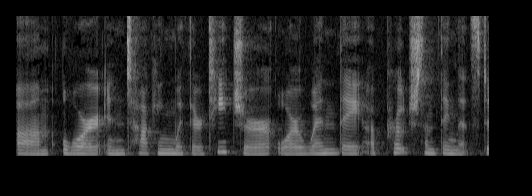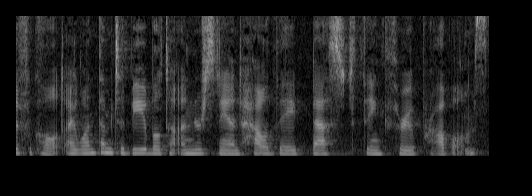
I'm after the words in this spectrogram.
um, or in talking with their teacher or when they approach something that's difficult, I want them to be able to understand how they best think through problems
